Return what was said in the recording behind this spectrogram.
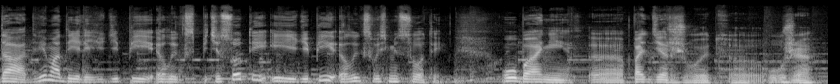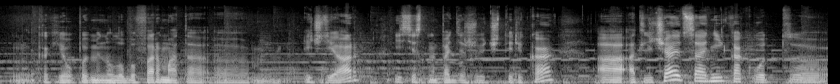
Да, две модели UDP LX 500 и UDP LX 800. Оба они э, поддерживают э, уже, как я упомянул, оба формата э, HDR, естественно, поддерживают 4К, а отличаются они, как вот э,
